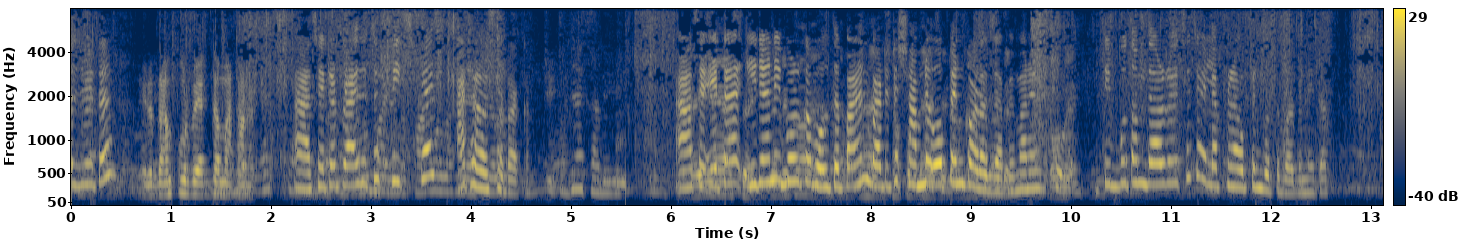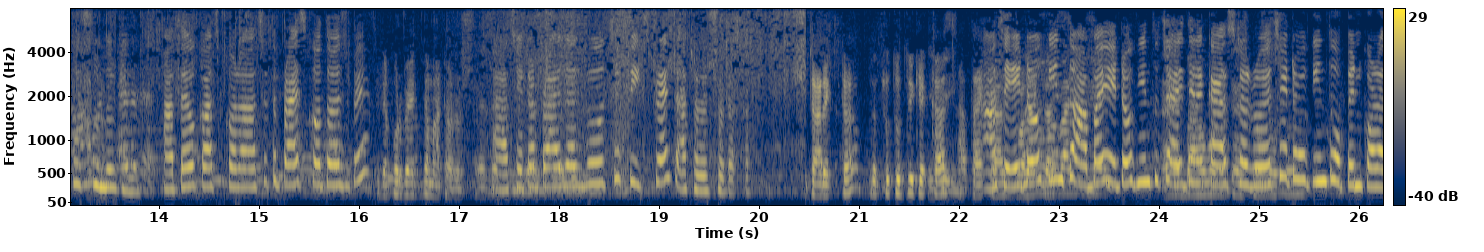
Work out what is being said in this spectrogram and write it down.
আসবে এটার? এটার দাম পড়বে একদম আঠারো আচ্ছা এটার প্রাইস হচ্ছে ফিক্স প্রাইস আঠারোশো টাকা। আচ্ছা এটা ইরানি বোরকা বলতে পারেন বাট এটা সামনে ওপেন করা যাবে মানে টিপ বোতাম দেওয়া রয়েছে চাইলে আপনারা ওপেন করতে পারবেন এটা। খুব সুন্দর কিন্তু। হাতেও কাজ করা আছে। তো প্রাইস কত আসবে? এটা পড়বে একদম আঠারোশো। আচ্ছা এটার প্রাইস আসবে হচ্ছে ফিক্স প্রাইস আঠারোশো টাকা। এটা আরেকটা চতুর্দিকে কাজ হাতায় কাজ আচ্ছা এটাও কিন্তু আবার এটাও কিন্তু চারিদিকে কাজটা রয়েছে এটাও কিন্তু ওপেন করা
